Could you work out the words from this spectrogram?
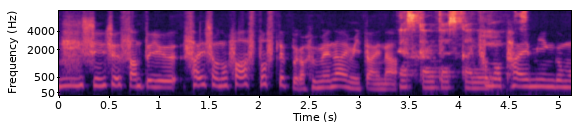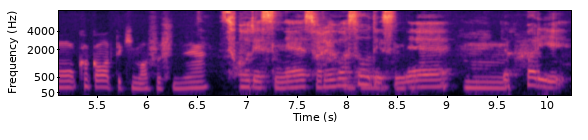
妊娠出産という最初のファーストステップが踏めないみたいな、確かに確かそのにタイミングも関わってきますしね。そうですね。それはそうですね。うん。やっぱり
